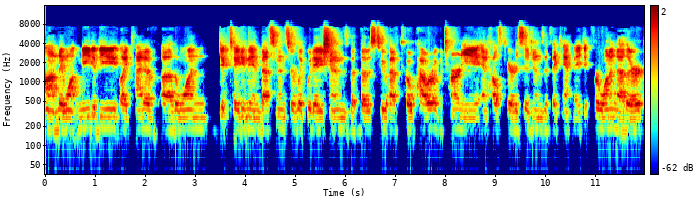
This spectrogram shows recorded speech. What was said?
um, they want me to be like kind of uh, the one dictating the investments or liquidations, but those two have co-power of attorney and healthcare decisions if they can't make it for one another.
